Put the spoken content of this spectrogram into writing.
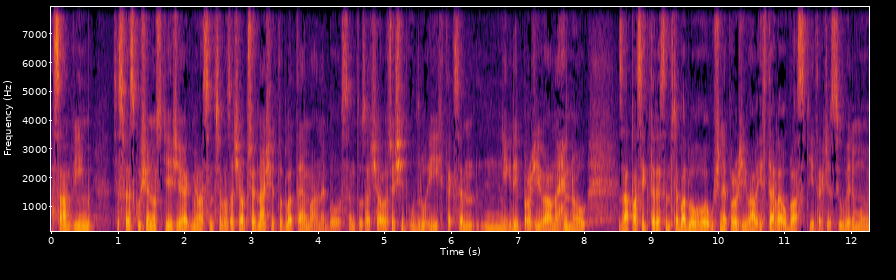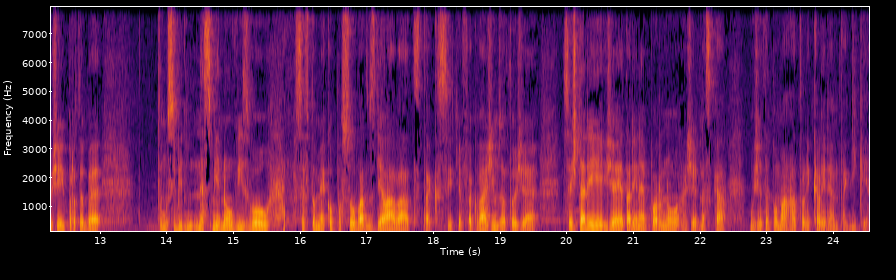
a sám vím ze své zkušenosti, že jakmile jsem třeba začal přednášet tohle téma nebo jsem to začal řešit u druhých, tak jsem někdy prožíval najednou zápasy, které jsem třeba dlouho už neprožíval i v téhle oblasti, takže si uvědomuji, že i pro tebe to musí být nesmírnou výzvou se v tom jako posouvat, vzdělávat, tak si tě fakt vážím za to, že seš tady, že je tady nepornu a že dneska můžete pomáhat tolika lidem, tak díky.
